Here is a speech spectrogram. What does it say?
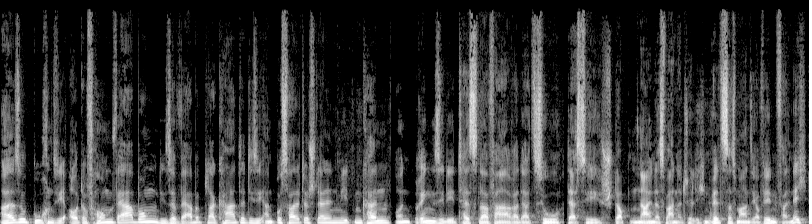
Also buchen Sie Out-of-Home-Werbung, diese Werbeplakate, die Sie an Bushaltestellen mieten können und bringen Sie die Tesla-Fahrer dazu, dass sie stoppen. Nein, das war natürlich ein Witz, das machen Sie auf jeden Fall nicht.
